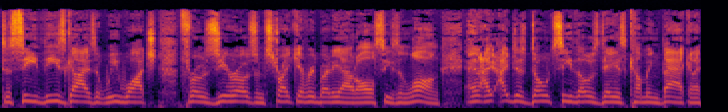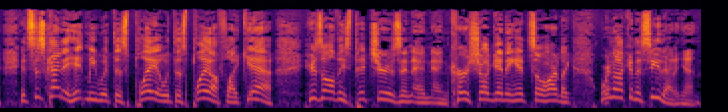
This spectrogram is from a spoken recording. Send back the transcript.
to see these guys that we watched throw zeros and strike everybody out all season long. And I, I just don't see those days coming back. And I, it's just kind of hit me with this play, with this playoff. Like, yeah, here's all these pitchers and, and, and Kershaw getting hit so hard. Like, we're not going to see that again.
